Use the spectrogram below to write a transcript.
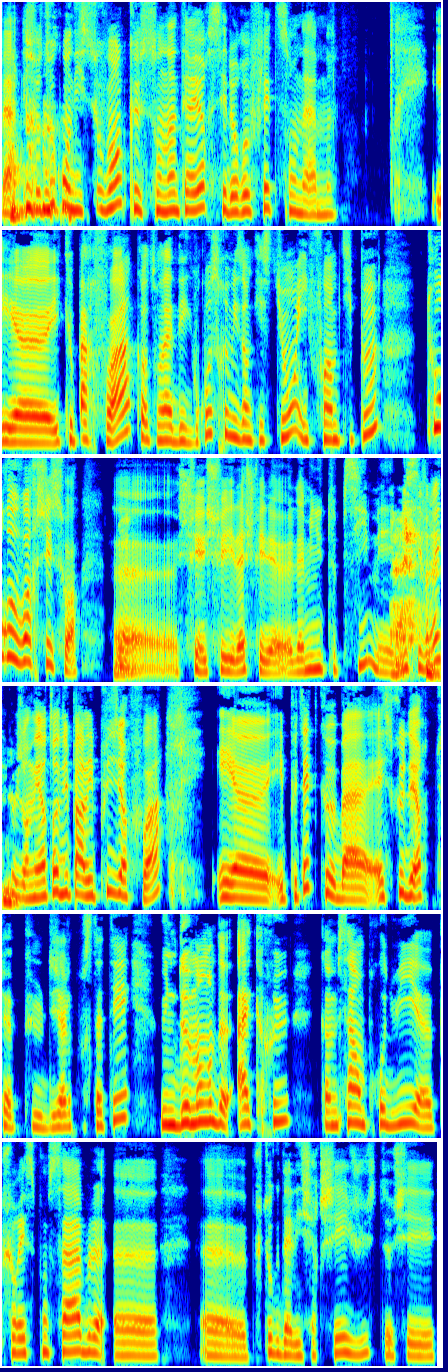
Bah, surtout qu'on dit souvent que son intérieur, c'est le reflet de son âme. Euh, et, que parfois, quand on a des grosses remises en question, il faut un petit peu tout revoir chez soi. Je fais, je fais, là, je fais la minute psy, mais, mais c'est vrai que j'en ai entendu parler plusieurs fois. Et, euh, et peut-être que, bah, est-ce que d'ailleurs tu as pu déjà le constater, une demande accrue comme ça en produits euh, plus responsables euh, euh, plutôt que d'aller chercher juste chez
